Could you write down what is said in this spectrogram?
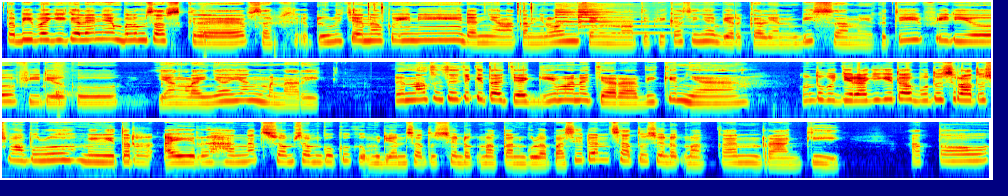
Tapi bagi kalian yang belum subscribe, subscribe dulu channelku ini dan nyalakan lonceng notifikasinya biar kalian bisa mengikuti video-videoku yang lainnya yang menarik. Dan langsung saja kita cek gimana cara bikinnya. Untuk uji ragi kita butuh 150 ml air hangat suam-suam kuku, kemudian 1 sendok makan gula pasir dan 1 sendok makan ragi atau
